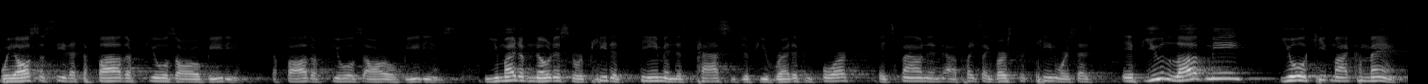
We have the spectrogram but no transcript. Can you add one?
We also see that the Father fuels our obedience. The Father fuels our obedience. You might have noticed a repeated theme in this passage if you've read it before. It's found in a place like verse 15 where it says, If you love me, you will keep my commands.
